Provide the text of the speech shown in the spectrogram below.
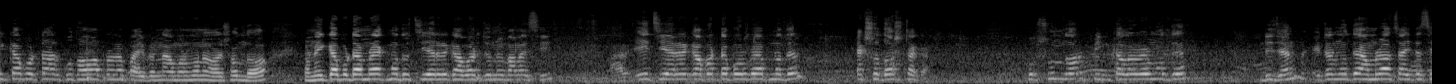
এই কাপড়টা আর কোথাও আপনারা পাইবেন না, আমার মনে হয় সন্দেহ। কারণ এই কাপড়টা আমরা একমাত্র চেয়ারের কাভার জন্য বানাইছি। আর এই চেয়ারের কাপড়টা পড়বে আপনাদের একশো দশ টাকা। খুব সুন্দর পিঙ্ক কালারের মধ্যে ডিজাইন এটার মধ্যে আমরা চাইতেছি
